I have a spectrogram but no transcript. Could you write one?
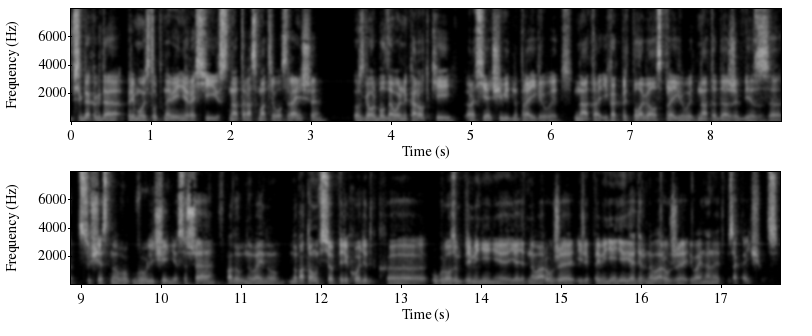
Всегда, когда прямое столкновение России с НАТО рассматривалось раньше, Разговор был довольно короткий. Россия, очевидно, проигрывает НАТО, и, как предполагалось, проигрывает НАТО даже без существенного вовлечения США в подобную войну. Но потом все переходит к э, угрозам применения ядерного оружия или применению ядерного оружия, и война на этом заканчивается.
